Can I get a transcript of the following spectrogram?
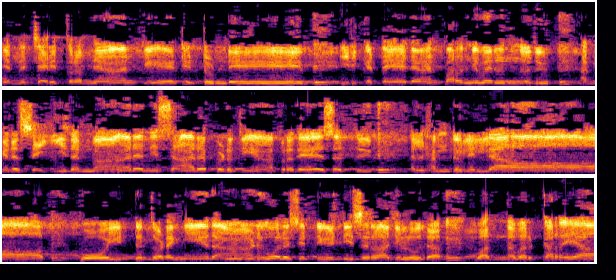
എന്ന് ചരിത്രം ഞാൻ കേട്ടിട്ടുണ്ട്. ഇരിക്കട്ടെ ഞാൻ പറഞ്ഞു വരുന്നത് അങ്ങനെ സയ്യിദന്മാരെ നിസ്സാരപ്പെടുത്തിയ ആ പ്രദേശത്ത് അൽഹംദുലില്ലാ പോയിട്ട് തുടങ്ങിയതാണ് ഓലശെട്ടി കിട്ടി സിറാജുൽ ഹുദ. വന്നവർക്കറിയാം.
